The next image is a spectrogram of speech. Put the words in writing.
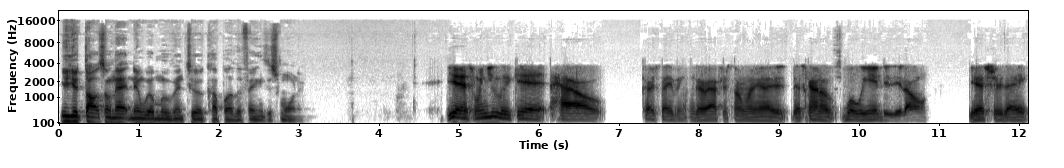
your thoughts on that, and then we'll move into a couple other things this morning. Yes, when you look at how Coach Saban can go after someone, uh, that's kind of what we ended it on yesterday,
